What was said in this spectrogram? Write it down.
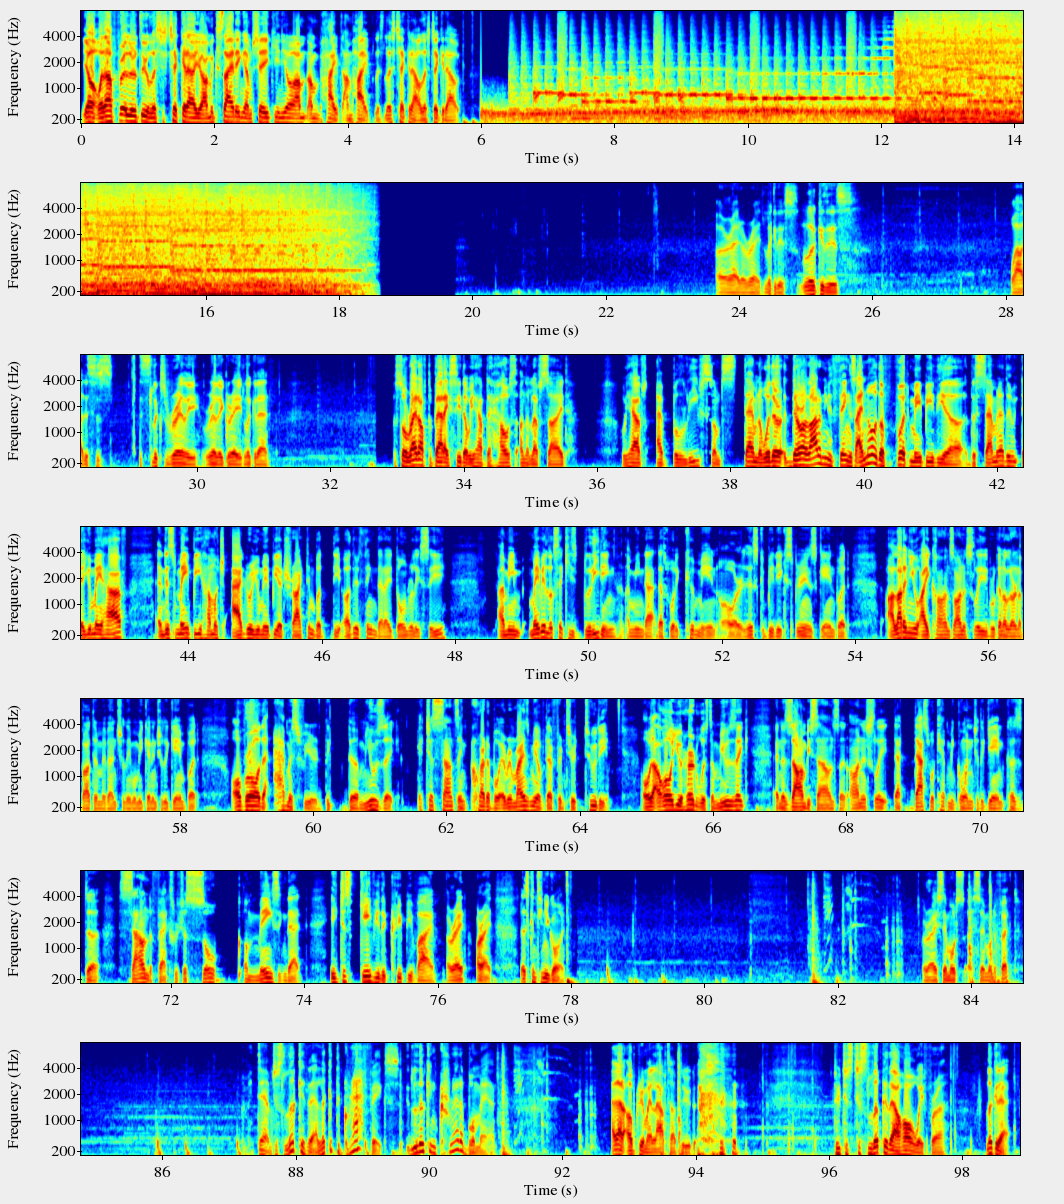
yo, without further ado, let's just check it out, yo. I'm excited, I'm shaking, yo. I'm I'm hyped. I'm hyped. Let's let's check it out. Let's check it out. Alright, alright. Look at this. Look at this. Wow, this is this looks really, really great. Look at that. So right off the bat I see that we have the house on the left side. We have, I believe, some stamina. Well, there, there are a lot of new things. I know the foot may be the uh, the stamina that you may have, and this may be how much aggro you may be attracting. But the other thing that I don't really see I mean, maybe it looks like he's bleeding. I mean, that that's what it could mean, or this could be the experience gain. But a lot of new icons. Honestly, we're gonna learn about them eventually when we get into the game. But overall, the atmosphere, the the music, it just sounds incredible. It reminds me of Dead Frontier 2D. All, all you heard was the music and the zombie sounds, and honestly, that that's what kept me going into the game because the sound effects were just so amazing that it just gave you the creepy vibe. All right, all right, let's continue going. Alright, same mode, same mode effect. I mean, damn, just look at that. Look at the graphics. It look incredible, man. I gotta upgrade my laptop, dude. dude, just just look at that hallway, bruh. Look at that.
